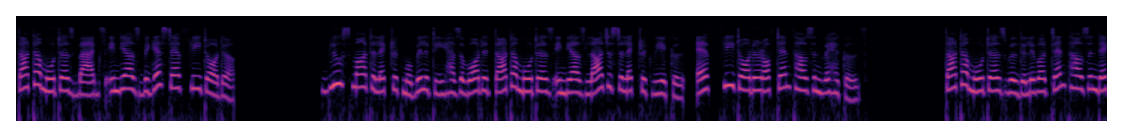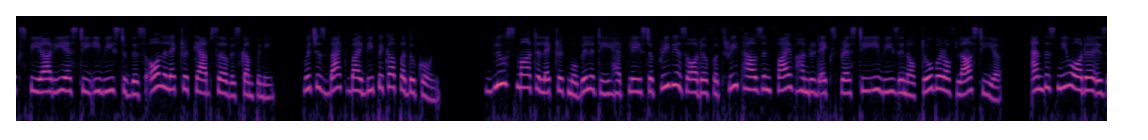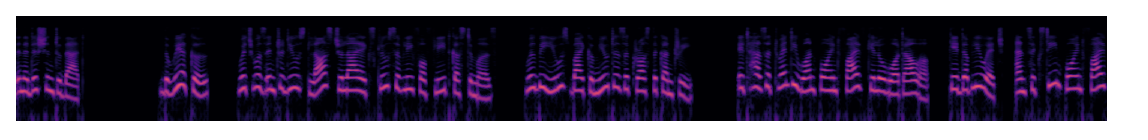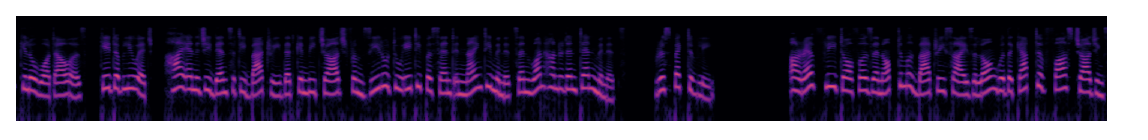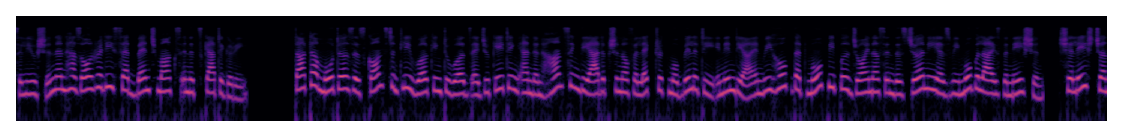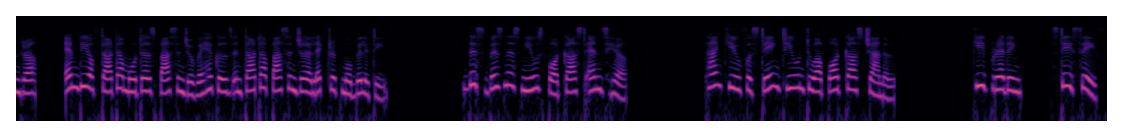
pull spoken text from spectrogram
Tata Motors bags India's biggest EV fleet order. BluSmart Electric Mobility has awarded Tata Motors India's largest electric vehicle, EV, fleet order of 10,000 vehicles. Tata Motors will deliver 10,000 XPRES-T EVs to this all-electric cab service company, which is backed by Deepika Padukone. BluSmart Electric Mobility had placed a previous order for 3,500 XPRES-T EVs in October of last year, and this new order is in addition to that. The vehicle, which was introduced last July exclusively for fleet customers, will be used by commuters across the country. It has a 21.5 kilowatt hour kWh and 16.5 kilowatt hours kWh high energy density battery that can be charged from 0 to 80% in 90 minutes and 110 minutes respectively. Our EV fleet offers an optimal battery size along with a captive fast charging solution and has already set benchmarks in its category. Tata Motors is constantly working towards educating and enhancing the adoption of electric mobility in India and we hope that more people join us in this journey as we mobilize the nation. Shailesh Chandra, MD of Tata Motors Passenger Vehicles and Tata Passenger Electric Mobility. This business news podcast ends here. Thank you for staying tuned to our podcast channel. Keep reading. Stay safe.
